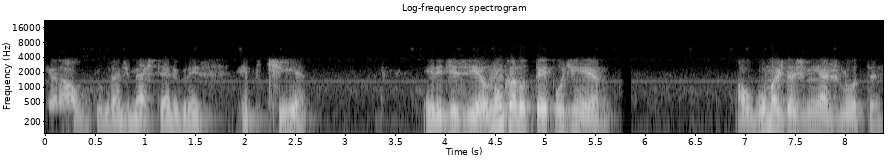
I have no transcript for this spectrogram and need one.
que era algo que o grande mestre Hélio Grace repetia, ele dizia: Eu nunca lutei por dinheiro. Algumas das minhas lutas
